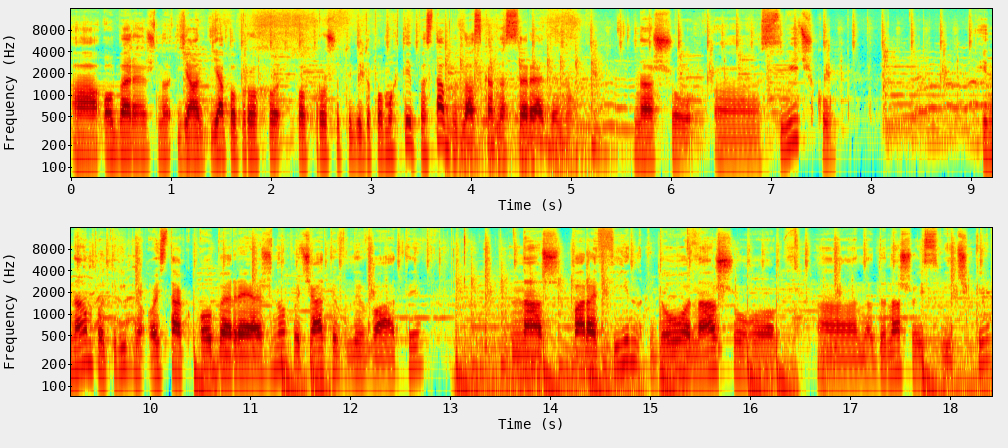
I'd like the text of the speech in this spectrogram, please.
А, обережно. Ян, я попроху, попрошу тобі допомогти. Постав, будь ласка, на середину нашу а, свічку. І нам потрібно ось так обережно почати вливати наш парафін до, нашого, а, до нашої свічки.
